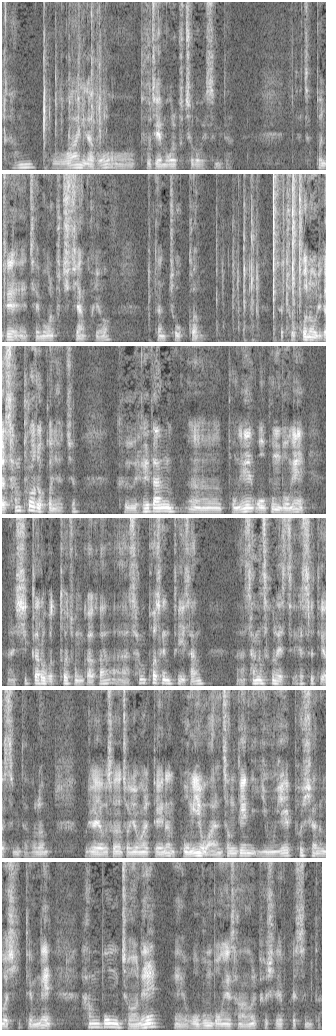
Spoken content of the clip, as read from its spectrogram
109강 보완이라고 어, 부제목을 붙여보겠습니다. 자, 첫 번째 제목을 붙이지 않고요. 일단 조건. 자, 조건은 우리가 3% 조건이었죠. 그 해당 어, 봉의 5분 봉의 아, 시가로부터 종가가 아, 3% 이상 아, 상승을 했, 했을 때였습니다. 그럼 우리가 여기서는 적용할 때에는 봉이 완성된 이후에 표시하는 것이기 때문에 한 봉 전에 예, 5분 봉의 상황을 표시해 보겠습니다.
